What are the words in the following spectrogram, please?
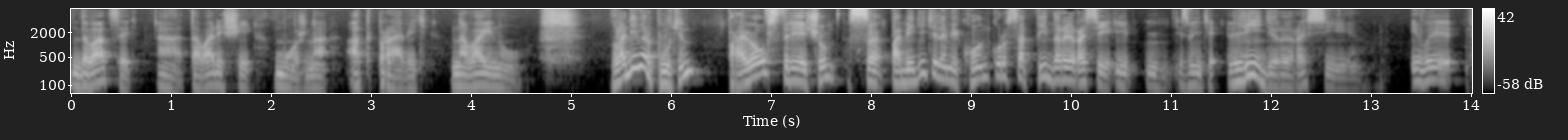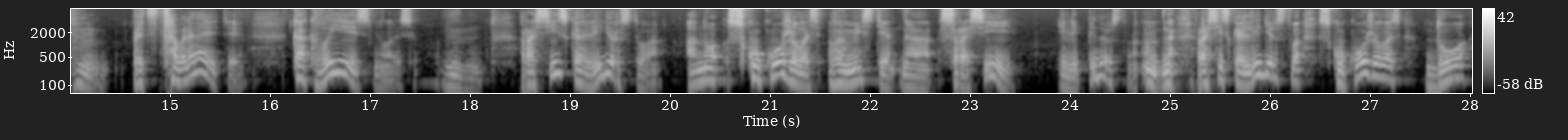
20 а, товарищей можно отправить на войну. Владимир Путин провел встречу с победителями конкурса «Пидоры России». И, извините, лидеры России. И вы хм, представляете, как выяснилось, российское лидерство оно скукожилось вместе э, с Россией или пидорство, российское лидерство скукожилось до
